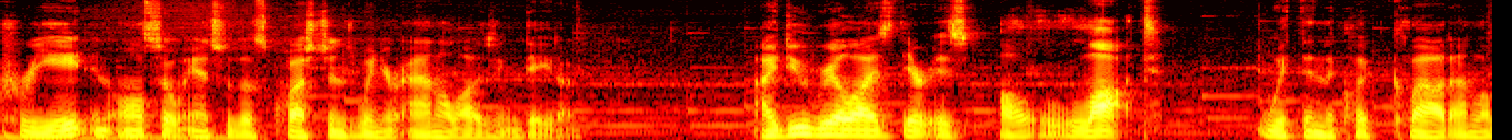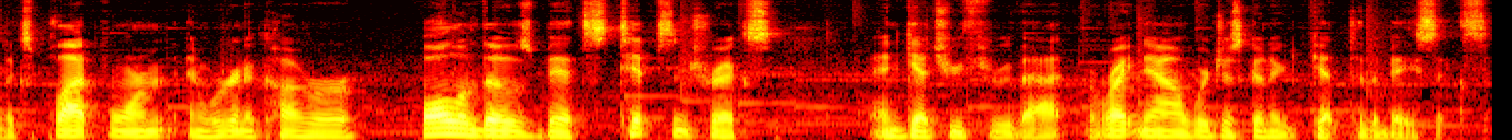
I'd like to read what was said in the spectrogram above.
create and also answer those questions when you're analyzing data. I do realize there is a lot within the Qlik Cloud Analytics platform, and we're going to cover all of those bits, tips and tricks, and get you through that. But right now, we're just going to get to the basics.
